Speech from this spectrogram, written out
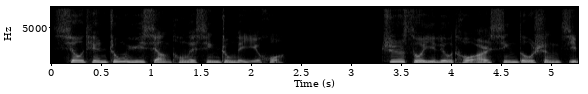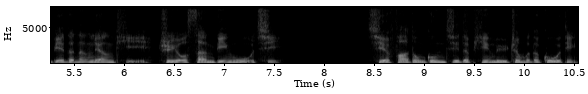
萧天终于想通了心中的疑惑。之所以六头二星斗圣级别的能量体只有三柄武器，且发动攻击的频率这么的固定，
